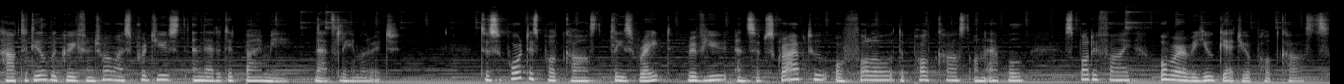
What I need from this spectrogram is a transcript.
How to Deal with Grief and Trauma is produced and edited by me, Nathalie Himmelrich. To support this podcast, please rate, review, and subscribe to or follow the podcast on Apple, Spotify, or wherever you get your podcasts.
